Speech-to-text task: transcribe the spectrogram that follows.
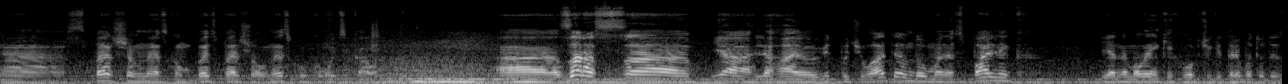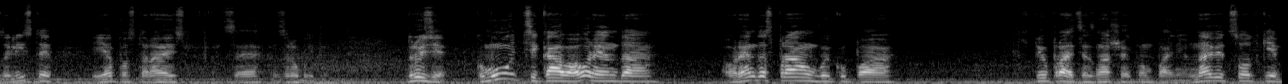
Е, З першим внеском, без першого внеску, кому цікаво. Зараз я лягаю відпочивати. До мене спальник. Я не маленький хлопчик і треба туди залізти. І я постараюсь це зробити. Друзі, кому цікава оренда, оренда з правом викупа, співпраця з нашою компанією на відсотки.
